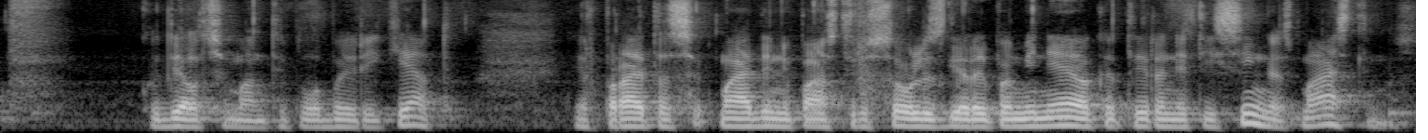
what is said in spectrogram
pf, kodėl čia man taip labai reikėtų. Ir praeitą sekmadienį pastorius Saulis gerai paminėjo, kad tai yra neteisingas mąstymas.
